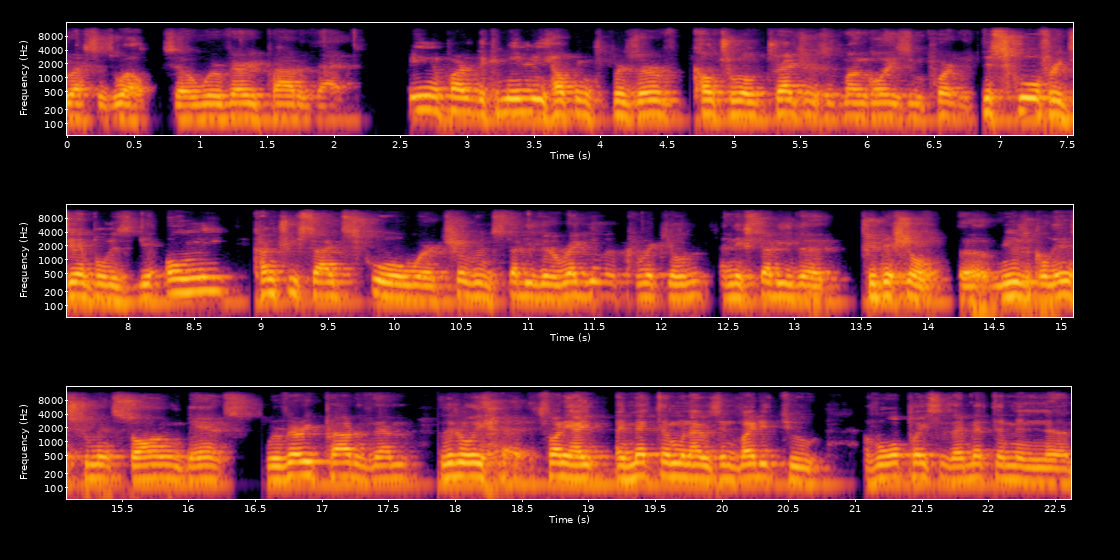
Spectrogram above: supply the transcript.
US as well. So we're very proud of that being a part of the community, helping to preserve cultural treasures of Mongolia is important. This school, for example, is the only countryside school where children study their regular curriculum and they study the traditional uh, musical instruments, song, dance. We're very proud of them. Literally, it's funny, I, I met them when I was invited to, of all places, I met them in uh,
